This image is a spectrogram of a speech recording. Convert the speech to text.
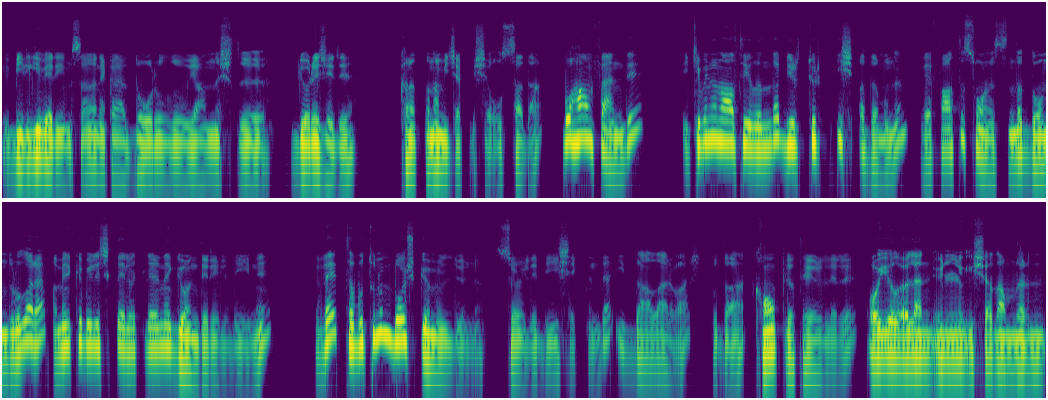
bilgi vereyim sana ne kadar doğruluğu, yanlışlığı, göreceli, kanıtlanamayacak bir şey olsa da. Bu hanımefendi 2016 yılında bir Türk iş adamının vefatı sonrasında dondurularak Amerika Birleşik Devletleri'ne gönderildiğini ve tabutunun boş gömüldüğünü söylediği şeklinde iddialar var. Bu da komplo teorileri. O yıl ölen ünlü iş adamlarının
